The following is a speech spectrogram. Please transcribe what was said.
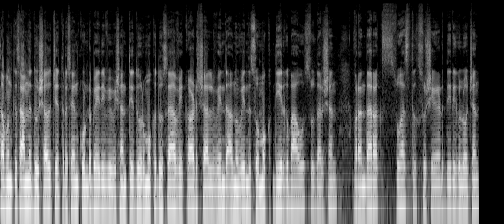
तब उनके सामने दुशल, चित्रसेन, कुंडभेदी, विविशंति, दुर्मुख दुसह विकट शल विंद अनुविंद सुमुख, दीर्घबाहु, सुदर्शन, वृंदारक, सुहस्त, सुषेण, दीर्घलोचन,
